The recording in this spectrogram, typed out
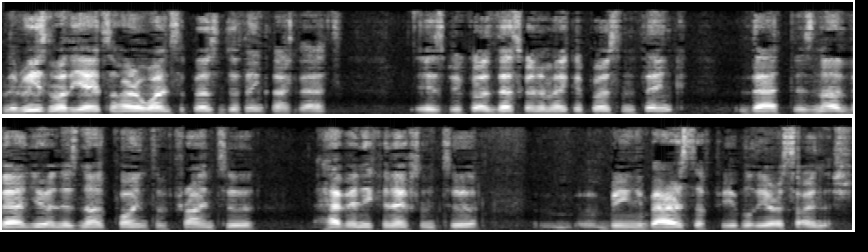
the reason why the Yetzirah wants a person to think like that is because that's going to make a person think that there's no value and there's no point of trying to have any connection to being embarrassed of people Yiras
